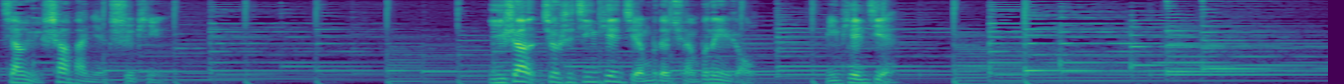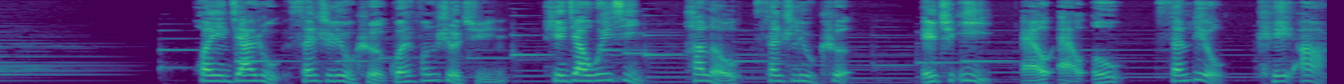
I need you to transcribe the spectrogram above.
将与上半年持平。以上就是今天节目的全部内容，明天见。欢迎加入三十六氪官方社群，添加微信 hello 三十六氪，h e l l o 三六 k 二，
